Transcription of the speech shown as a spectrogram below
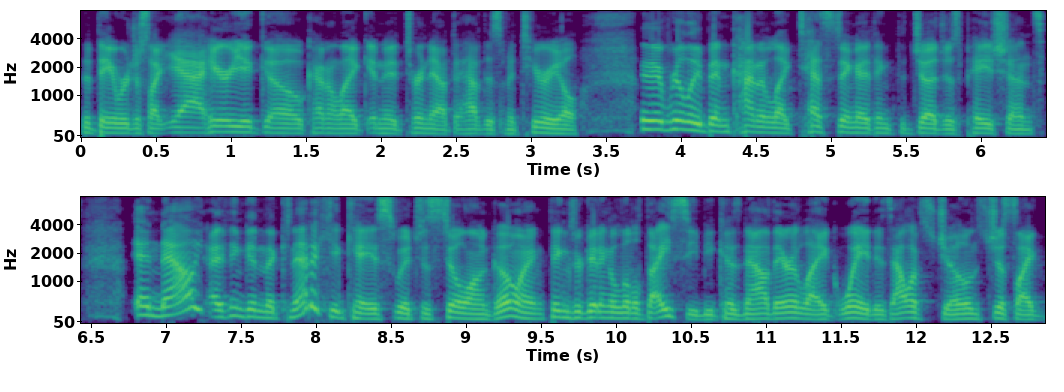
that they were just like, yeah, here you go, kind of like, and it turned out to have this material. They've really been kind of like testing, I think, the judge's patience. And now I think in the Connecticut case, which is still ongoing, things are getting a little dicey because now they're like, wait, is Alex Jones just like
